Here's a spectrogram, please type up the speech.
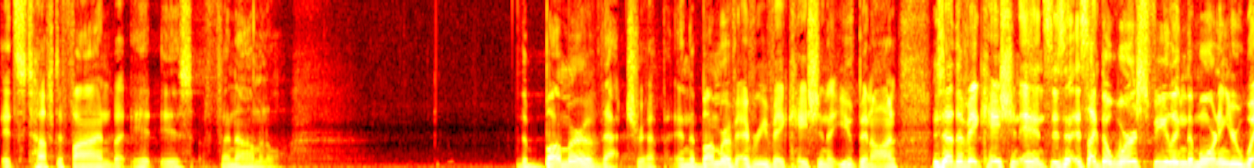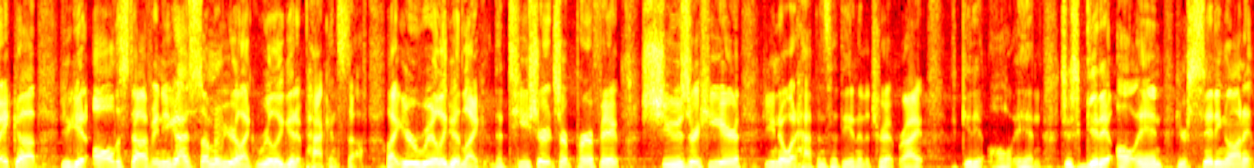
It's tough to find, but it is phenomenal. The bummer of that trip and the bummer of every vacation that you've been on is that the vacation ends. Isn't? It's like the worst feeling the morning you wake up, you get all the stuff, and you guys, some of you are like really good at packing stuff. Like you're really good. Like the t-shirts are perfect, shoes are here. You know what happens at the end of the trip, right? Get it all in. Just get it all in. You're sitting on it,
